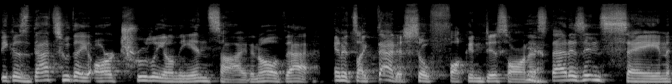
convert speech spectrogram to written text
because that's who they are truly on the inside and all of that. And it's like that is so fucking dishonest. That is insane.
